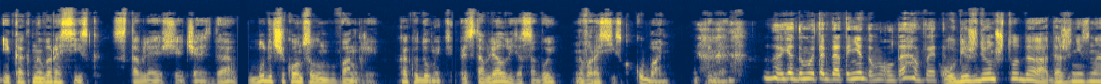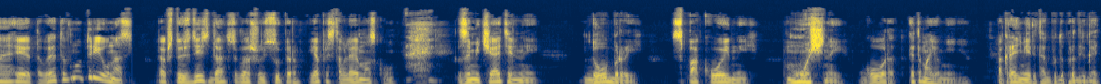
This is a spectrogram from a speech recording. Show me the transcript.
И как Новороссийск, составляющая часть, да. Будучи консулом в Англии, как вы думаете, представлял ли я собой Новороссийск, Кубань, например? Ну, я думаю, тогда ты не думал, да, об этом? Убежден, что да, даже не зная этого. Это внутри у нас. Так что здесь, да, соглашусь, супер. Я представляю Москву. Замечательный, добрый, спокойный, мощный город. Это мое мнение. По крайней мере, так буду продвигать.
